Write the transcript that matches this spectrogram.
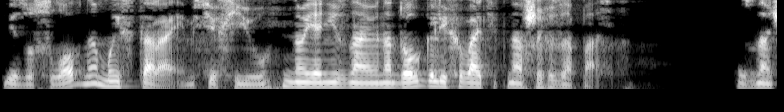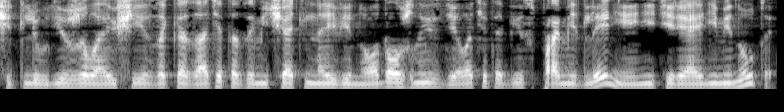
«Безусловно, мы стараемся, Хью, но я не знаю, надолго ли хватит наших запасов. Значит, люди, желающие заказать это замечательное вино, должны сделать это без промедления, не теряя ни минуты.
